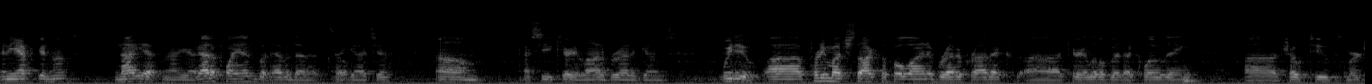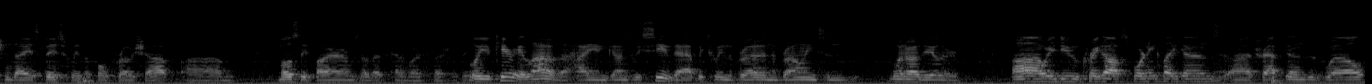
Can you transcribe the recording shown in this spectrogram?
Any African hunts? Not yet. Not yet. Got a plan, but haven't done it. So. I gotcha. Um, I see you carry a lot of Beretta guns. We do. Uh, pretty much stock the full line of Beretta products. Uh, carry a little bit of clothing, uh, choke tubes, merchandise, basically the full pro shop. Um, mostly firearms, though that's kind of our specialty. Well, you carry a lot of the high-end guns. We see that between the Beretta and the Brownings, and what are the other? Uh, we do Krieghoff sporting clay guns, uh, trap guns as well.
